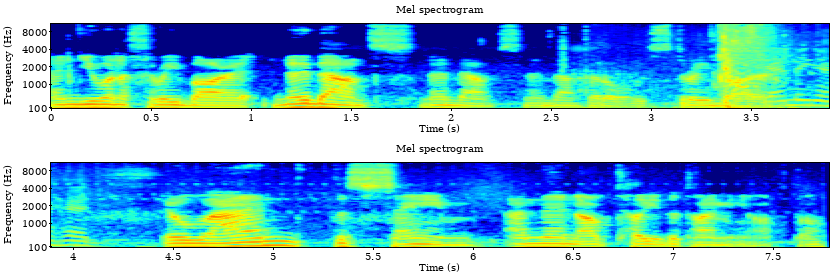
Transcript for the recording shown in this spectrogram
and you want to three bar it. No bounce, no bounce, no bounce at all. It's three bar it. It'll land the same, and then I'll tell you the timing after.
